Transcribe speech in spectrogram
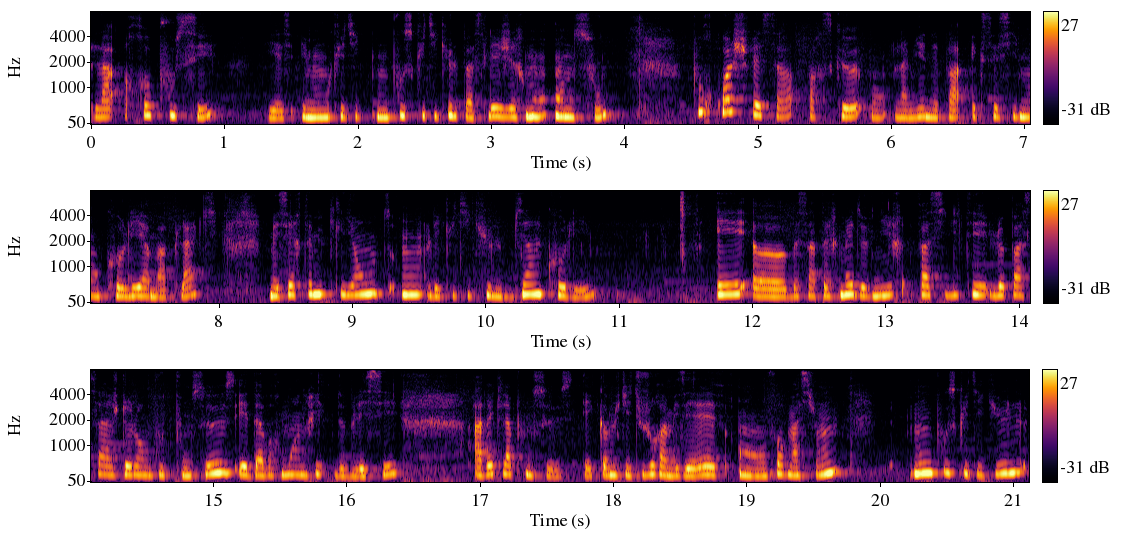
la repousser et, mon, pouce cuticule passe légèrement en dessous. Pourquoi je fais ça? Parce que la mienne n'est pas excessivement collée à ma plaque, mais certaines clientes ont les cuticules bien collées et euh, ben, ça permet de venir faciliter le passage de l'embout de ponceuse et d'avoir moins de risque de blesser avec la ponceuse. Et comme je dis toujours à mes élèves en formation, mon pouce cuticule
